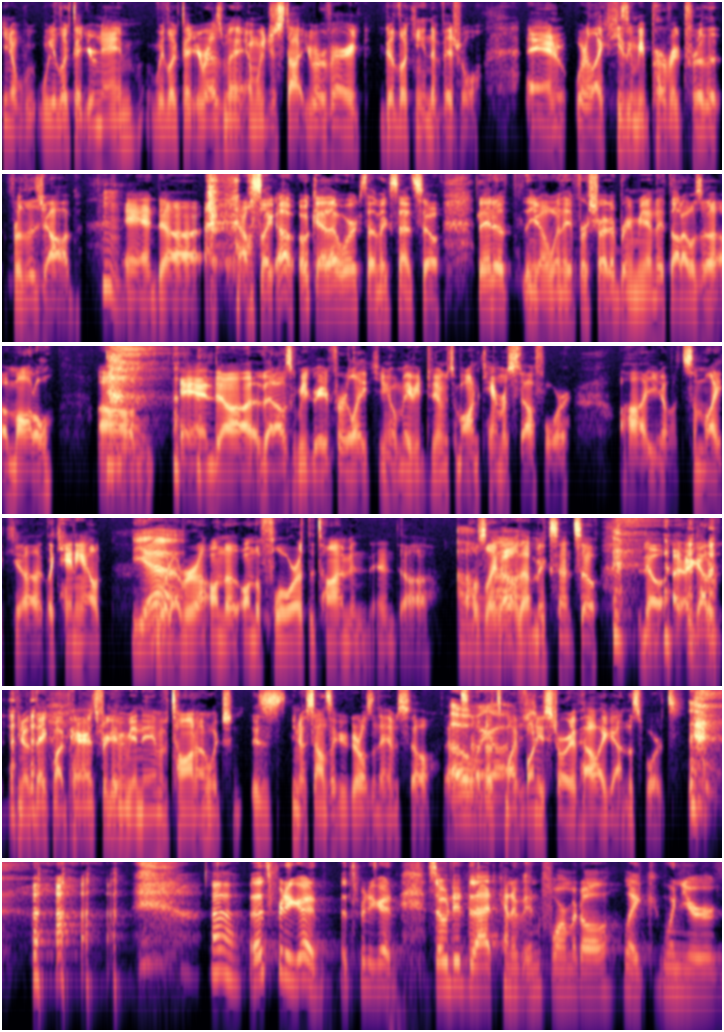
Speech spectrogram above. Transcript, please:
you know we, we looked at your name we looked at your resume and we just thought you were a very good looking individual and we're like, he's gonna be perfect for the for the job. Hmm. And uh, I was like, oh, okay, that works. That makes sense. So they ended up, you know, when they first tried to bring me in, they thought I was a, a model, um, and uh, that I was gonna be great for like, you know, maybe doing some on camera stuff or, uh, you know, some like uh, like handing out yeah whatever on the on the floor at the time and and uh, Oh, I was wow. like, oh, that makes sense. So, you know, I, I got to, you know, thank my parents for giving me a name of Tana, which is, you know, sounds like a girl's name. So that's, oh uh, that's my funny story of how I got into sports. ah, that's pretty good. That's pretty good. So did that kind of inform at all? Like when you're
